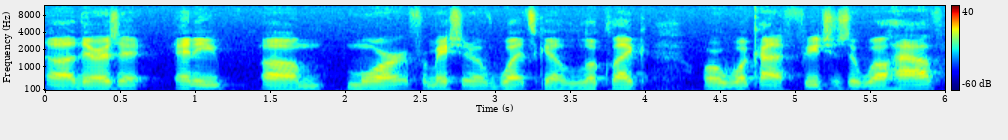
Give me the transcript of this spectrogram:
uh, there isn't any um, more information of what it's going to look like or what kind of features it will have.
